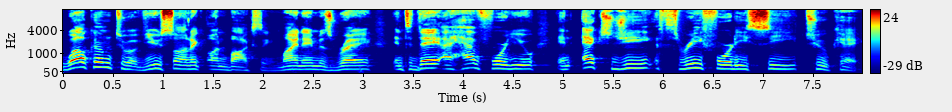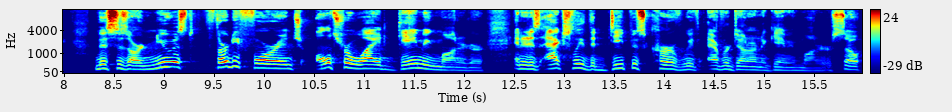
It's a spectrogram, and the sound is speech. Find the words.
Welcome to a ViewSonic unboxing. My name is Ray, and today I have for you an XG340C 2K. This is our newest 34-inch ultra-wide gaming monitor, and it is actually the deepest curve we've ever done on a gaming monitor. So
